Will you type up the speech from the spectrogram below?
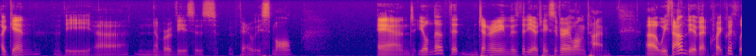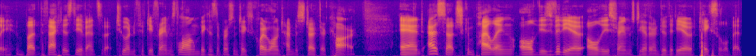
Again, the uh, number of these is fairly small. And you'll note that generating this video takes a very long time. Uh, we found the event quite quickly, but the fact is the event's about 250 frames long because the person takes quite a long time to start their car. And as such, compiling all these video, all these frames together into a video takes a little bit.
